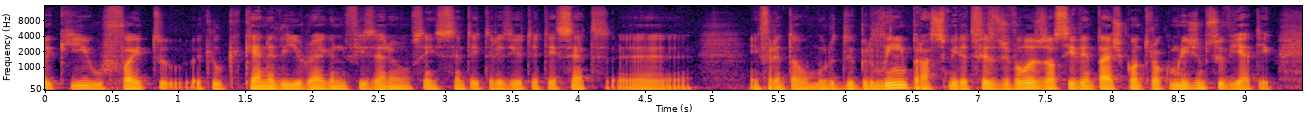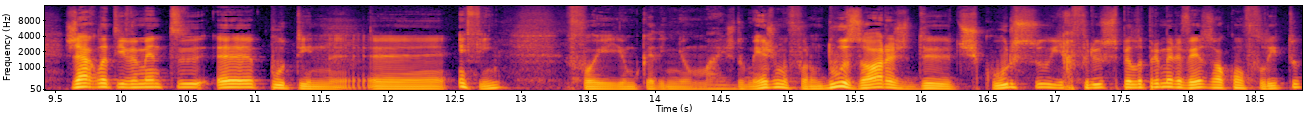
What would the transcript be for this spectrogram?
aqui o feito, aquilo que Kennedy e Reagan fizeram em 63 e 87. eh, em frente ao muro de Berlim para assumir a defesa dos valores ocidentais contra o comunismo soviético. Já relativamente a Putin, eh, enfim, foi um bocadinho mais do mesmo. Foram duas horas de discurso e referiu-se pela primeira vez ao conflito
